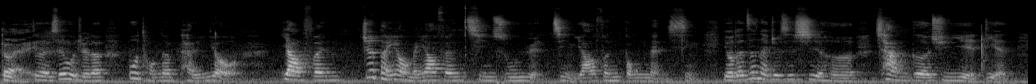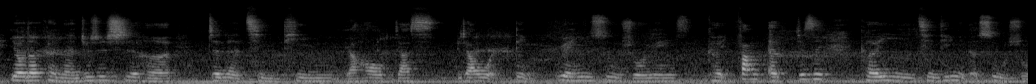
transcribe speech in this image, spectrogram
对对，所以我觉得不同的朋友。要分，就朋友们要分亲疏远近，也要分功能性。有的真的就是适合唱歌去夜店，有的可能就是适合真的倾听，然后比较比较稳定，愿意诉说，愿意可以方呃，就是可以倾听你的诉说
